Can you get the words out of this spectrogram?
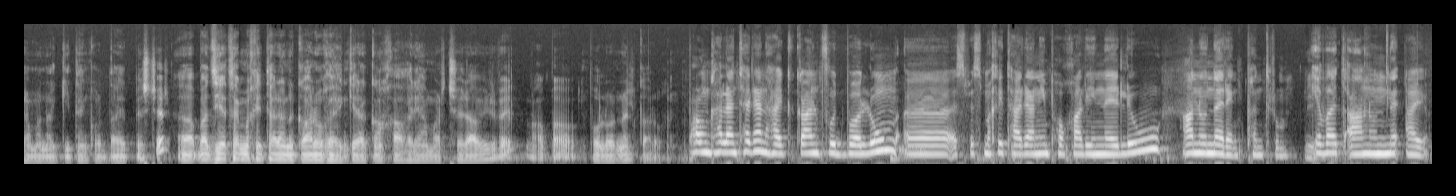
ժամանակ գիտենք որ դա այդպես չէր բայց եթե Մխիթարյանը կարող է ընկերական խաղերի համար չհravirվել ապա բոլորն էլ կարող են Պարոն Քալանթարյան հայկական ֆուտբոլում այսպես Մխիթարյանին փոխարինելու անուններ ենք փնտրում եւ այդ անուններ այո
